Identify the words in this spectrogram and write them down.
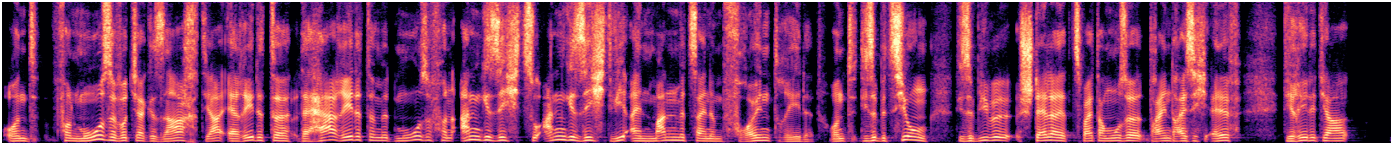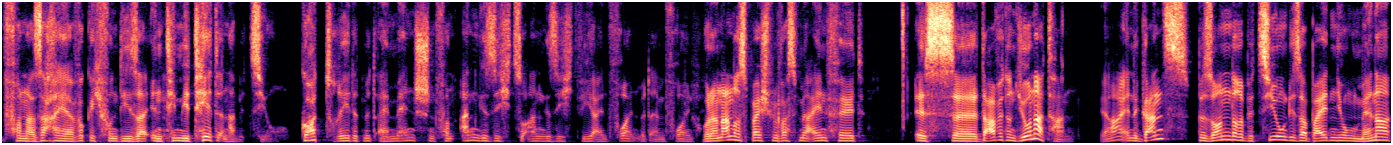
und von Mose wird ja gesagt, ja, er redete, der Herr redete mit Mose von Angesicht zu Angesicht, wie ein Mann mit seinem Freund redet. Und diese Beziehung, diese Bibelstelle 2. Mose 33, 11, die redet ja von der Sache her wirklich von dieser Intimität in der Beziehung. Gott redet mit einem Menschen von Angesicht zu Angesicht wie ein Freund mit einem Freund. Oder ein anderes Beispiel, was mir einfällt, ist äh, David und Jonathan. Ja, eine ganz besondere Beziehung dieser beiden jungen Männer.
